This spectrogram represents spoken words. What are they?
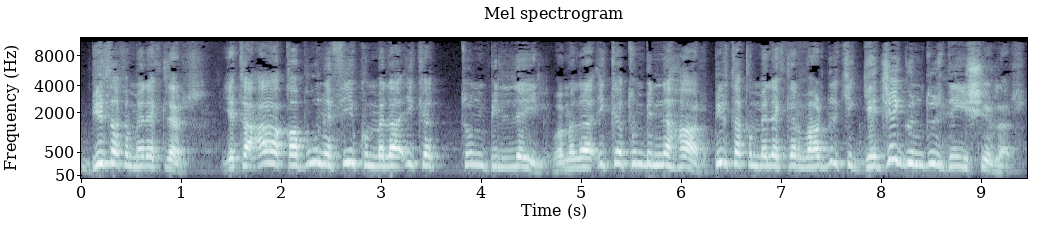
bir takım melekler yeteakabune fikum melaiketun billeyl ve melaiketun bin nehar. Bir takım melekler vardır ki gece gündüz değişirler.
